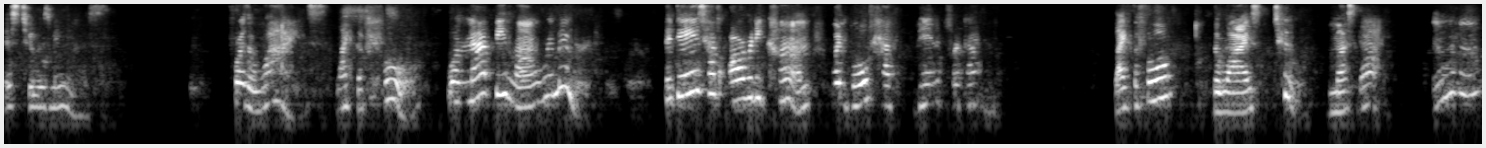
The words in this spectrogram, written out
this too is meaningless. For the wise, like the fool, will not be long remembered. The days have already come when both have been forgotten. Like the fool, the wise too must die. Mhm.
